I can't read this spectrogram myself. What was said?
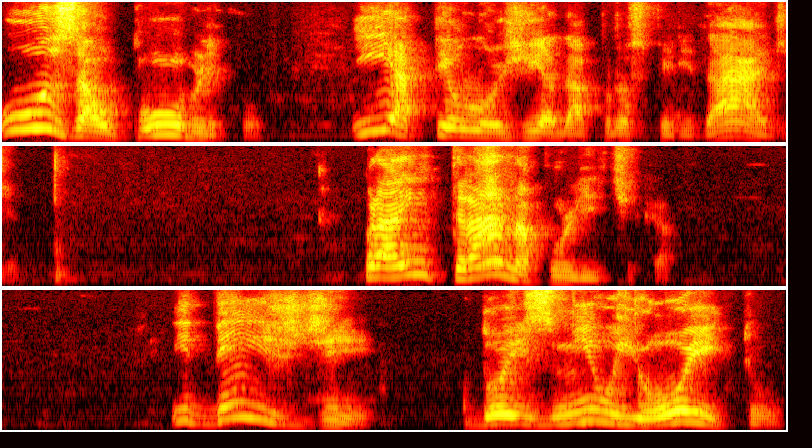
usa o público e a teologia da prosperidade para entrar na política. E desde 2008,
